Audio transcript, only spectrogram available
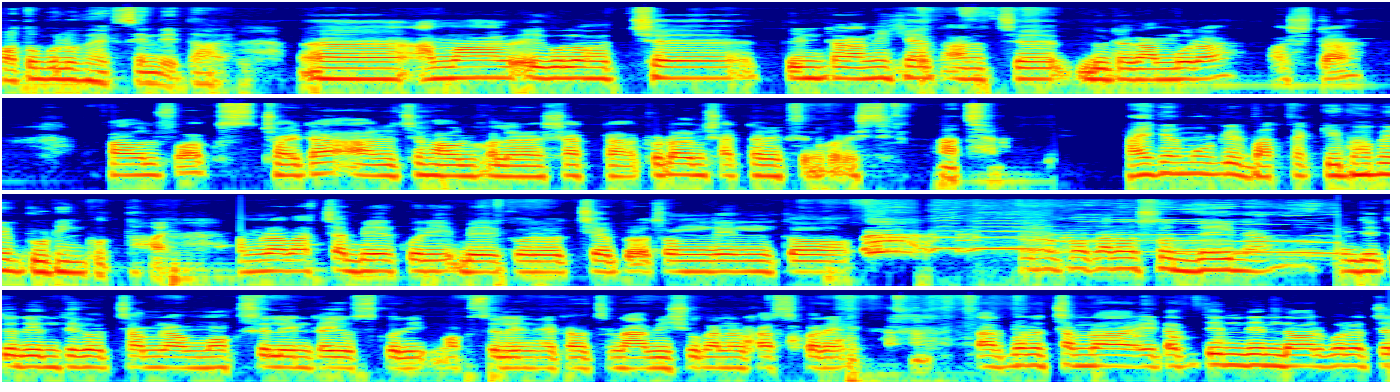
কতগুলো ভ্যাকসিন দিতে হয়? আমার এগুলো হচ্ছে তিনটা রানী ক্ষেত আর হচ্ছে দুইটা গাম্বুরা পাঁচটা ফাউল ফক্স ছয়টা আর হচ্ছে ফাউল কলেরা সাতটা টোটাল আমি সাতটা ভ্যাকসিন করেছি। আচ্ছা। টাইগার মুরগির বাচ্চা কীভাবে ব্রুডিং করতে হয়? আমরা বাচ্চা বের করি বের করে হচ্ছে প্রথম দিন তো কোনো প্রকার ওষুধ দেই না। দ্বিতীয় দিন থেকে হচ্ছে আমরা মক্সিলিনটা ইউজ করি। মক্সিলিন এটা হচ্ছে নাভি শুকানোর কাজ করে। তারপর হচ্ছে আমরা এটা তিন দিন দেওয়ার পর হচ্ছে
